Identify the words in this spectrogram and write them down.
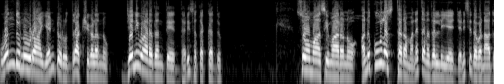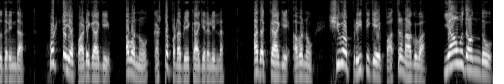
ಒಂದು ನೂರ ಎಂಟು ರುದ್ರಾಕ್ಷಿಗಳನ್ನು ಜನಿವಾರದಂತೆ ಧರಿಸತಕ್ಕದ್ದು. ಸೋಮಾಸಿಮಾರನು ಅನುಕೂಲಸ್ಥರ ಮನೆತನದಲ್ಲಿಯೇ ಜನಿಸಿದವನಾದುದರಿಂದ ಹೊಟ್ಟೆಯ ಪಾಡಿಗಾಗಿ ಅವನು ಕಷ್ಟಪಡಬೇಕಾಗಿರಲಿಲ್ಲ. ಅದಕ್ಕಾಗಿ ಅವನು ಶಿವ ಪ್ರೀತಿಗೆ ಪಾತ್ರನಾಗುವ ಯಾವುದೊಂದು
